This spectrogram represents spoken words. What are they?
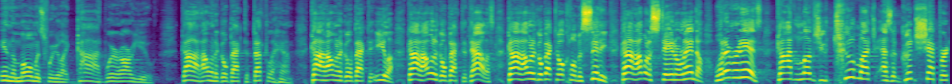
in the moments where you're like, God, where are you? God, I want to go back to Bethlehem. God, I want to go back to Elah. God, I want to go back to Dallas. God, I want to go back to Oklahoma City. God, I want to stay in Orlando. Whatever it is, God loves you too much as a good shepherd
